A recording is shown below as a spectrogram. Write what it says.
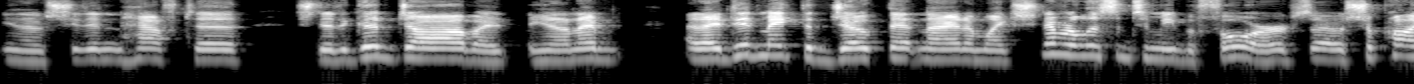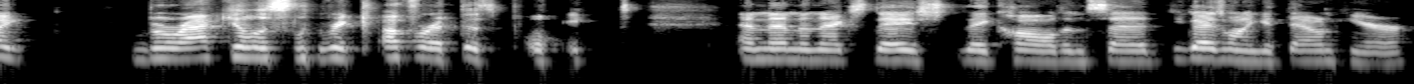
You know, she didn't have to, she did a good job. I, you know, and I, and I did make the joke that night. I'm like, she never listened to me before, so she'll probably miraculously recover at this point. And then the next day they called and said, "You guys want to get down here?"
